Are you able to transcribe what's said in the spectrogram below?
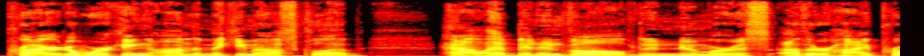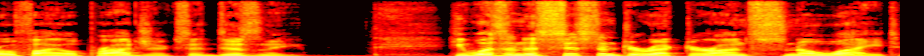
Prior to working on the Mickey Mouse Club, Hal had been involved in numerous other high profile projects at Disney. He was an assistant director on Snow White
